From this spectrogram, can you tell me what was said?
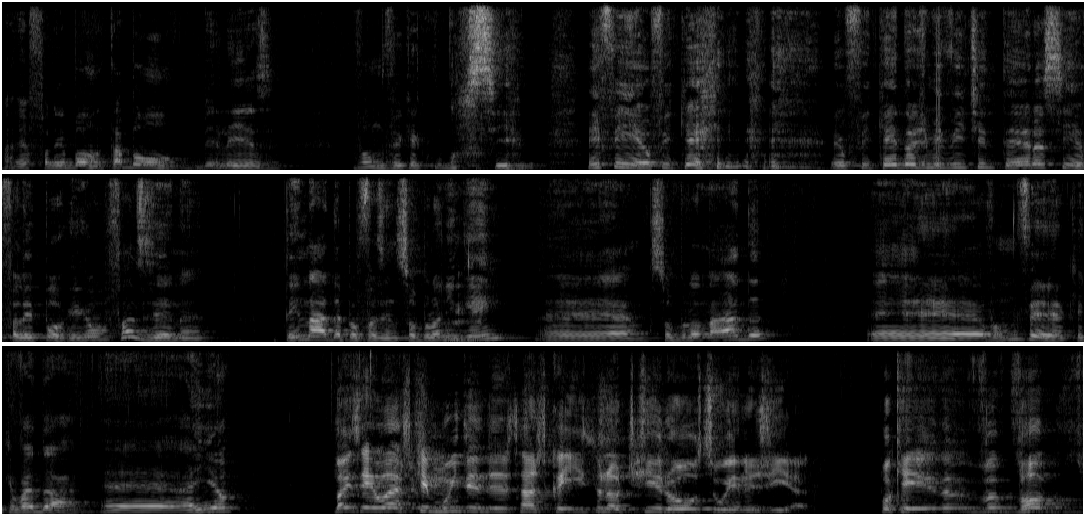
Aí eu falei, bom, tá bom, beleza. Vamos ver o que eu consigo. Enfim, eu fiquei eu fiquei 2020 inteiro assim, eu falei, pô, o que, que eu vou fazer, né? Não tem nada para fazer, não sobrou uhum. ninguém, uhum. é, sobrou nada. É, vamos ver o que, que vai dar. É, aí eu. Mas eu acho que é muito interessante que isso não tirou sua energia. Porque vamos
